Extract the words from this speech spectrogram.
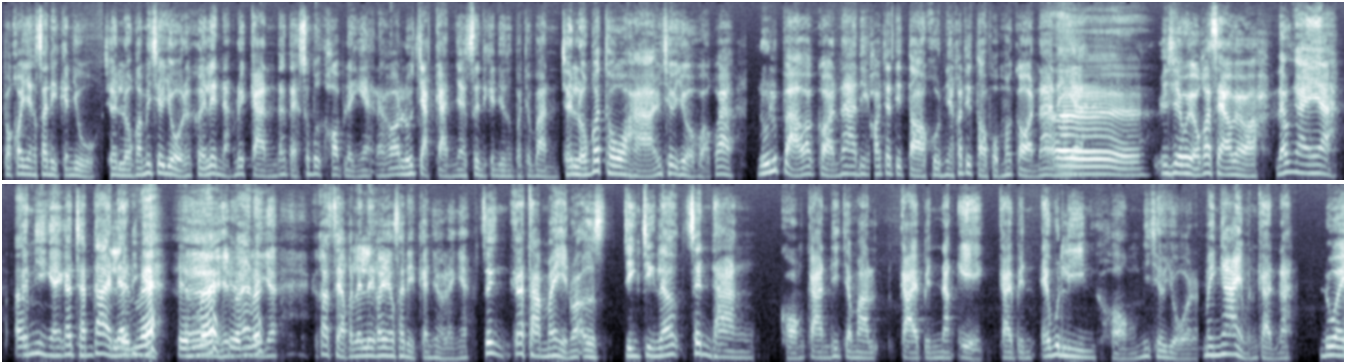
เพราะเขายังสนิทกันอยู่เฉินหลงกับมิเชลโยเนี่ยเคยเล่นหนังด้วยกันตั้งแต่ซูเปอร์คอปอะไรเงี้ยแล้วก็รู้จักกันยังสนิทกันอยู่ถึงปัจจุบันเฉินหลงก็โทรหามิเชลโยบอกว่ารู้หรือเปล่าว่าก่อนหน้าที่เขาจะติดต่อคุณเนี่ยเขาติดต่อผมมาก่อนหน้าเอนี้อะอมิเชลโยก็แซวแบบว่าแล้วไงอะก็นี่ไงก็ฉันได้แล้วเห็นไหมไงเห็นไหมออเห็นไหมเห็นไหมอะไรเงี้ยก็แซวกันเล่นๆเขายังสนิทกันอยู่อะไรเงี้ยซึ่งก็ทำให้เห็นว่าเออจริง ๆ แล้วเส้นทาง ของการที่จะมากลายเป็นนางเอก กลายเป็นเอเวอร์ลีนของมิเชลโยไม่ง่ายเหมือนกันนะ ด้วย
